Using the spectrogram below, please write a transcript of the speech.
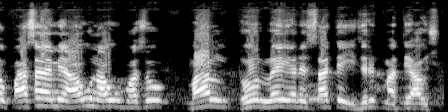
તો પાછા અમે આવું ને આવું પાછું માલ ઢોલ લઈ અને સાથે ઇજરત માથે આવશું.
